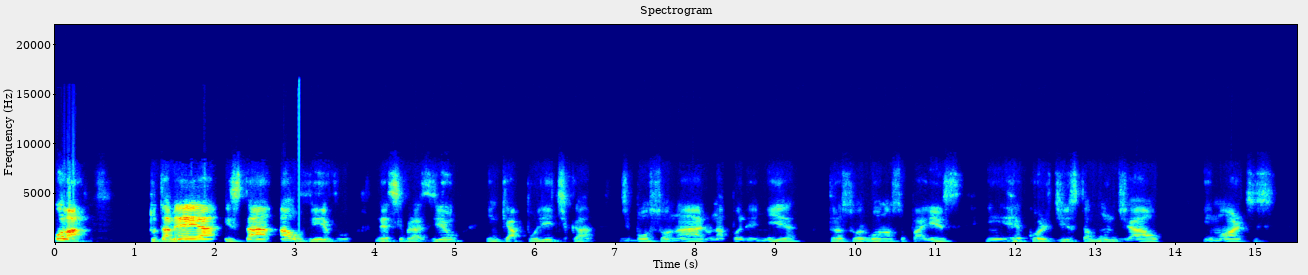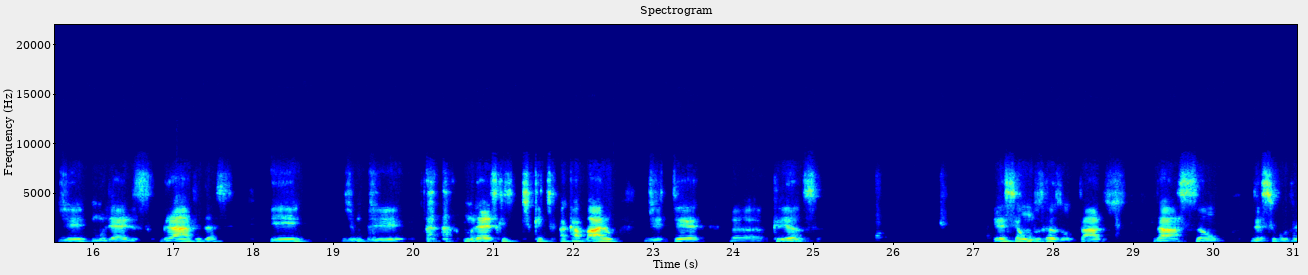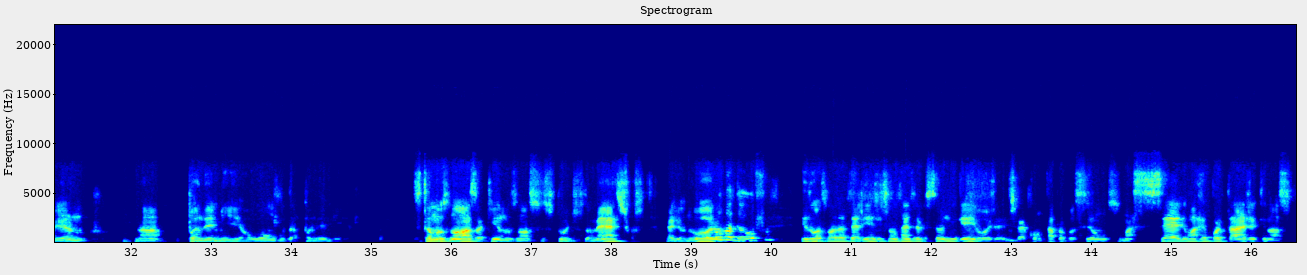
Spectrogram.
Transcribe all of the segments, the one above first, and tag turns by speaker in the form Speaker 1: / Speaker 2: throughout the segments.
Speaker 1: Olá, Tutameia está ao vivo nesse Brasil em que a política de Bolsonaro na pandemia transformou nosso país em recordista mundial em mortes de mulheres grávidas e de, de mulheres que, que, acabaram de ter uh, criança. Esse é um dos resultados da ação desse governo na pandemia, ao longo da pandemia. Estamos nós aqui nos nossos estúdios domésticos, a Eleonora.
Speaker 2: O Rodolfo.
Speaker 1: E do outro lado da telinha, a gente não está entrevistando ninguém hoje. A gente vai contar para você uma série, uma reportagem que nós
